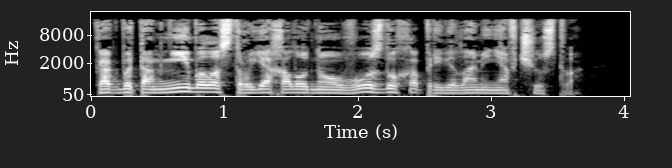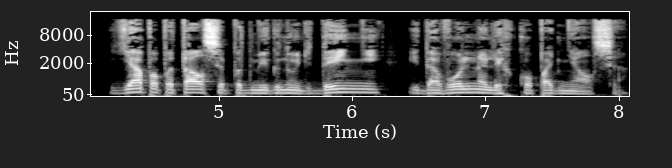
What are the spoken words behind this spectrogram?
Как бы там ни было, струя холодного воздуха привела меня в чувство. Я попытался подмигнуть Денни и довольно легко поднялся.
